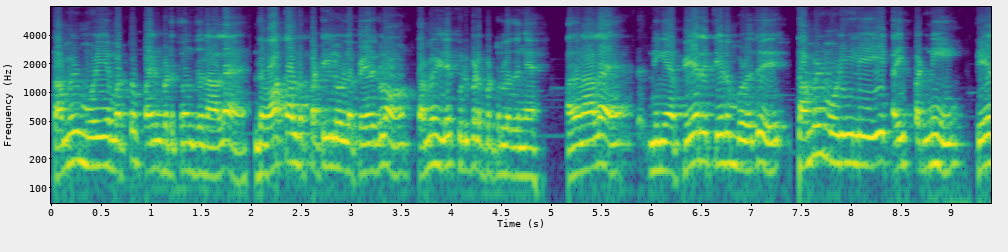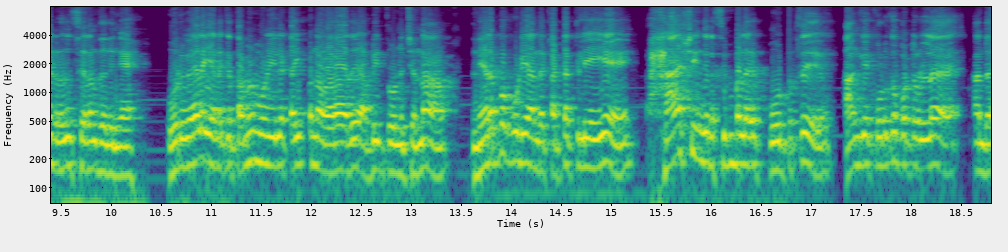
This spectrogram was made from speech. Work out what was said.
தமிழ் மொழியை மட்டும் பயன்படுத்துனதுனால இந்த வாக்காளர் பட்டியலில் உள்ள பெயர்களும் தமிழிலே குறிப்பிடப்பட்டுள்ளதுங்க. அதனால நீங்க பெயரை தேடும் பொழுது தமிழ் மொழியிலேயே டைப் பண்ணி தேடுறது சிறந்ததுங்க. ஒருவேளை எனக்கு தமிழ் மொழியில டைப் பண்ண வராது அப்படின்னு தோணுச்சுன்னா நிரப்பக்கூடிய அந்த கட்டத்திலேயே ஹேஷ்ங்கிற சிம்பலை போட்டு அங்கே கொடுக்கப்பட்டுள்ள அந்த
